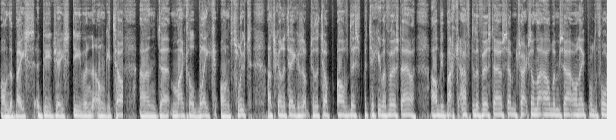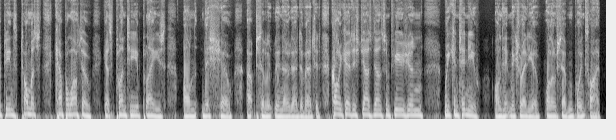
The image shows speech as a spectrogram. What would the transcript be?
on the bass, DJ Stephen on guitar, and uh, Michael Blake on flute. That's going to take us up to the top of this particular first hour. I'll be back after the first hour. Seven tracks on that album is out on April the 14th. Thomas Cappellato gets plenty of plays on this show. Absolutely no doubt about it. Colin Curtis, Jazz Dance and Fusion. We continue on Hitmix Radio 107.5.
